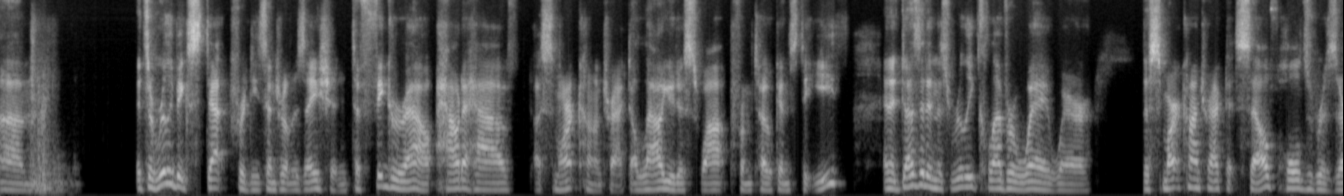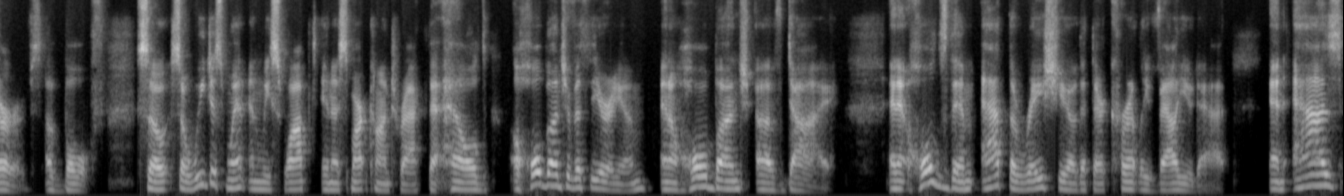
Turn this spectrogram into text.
um, it's a really big step for decentralization to figure out how to have a smart contract allow you to swap from tokens to ETH. And it does it in this really clever way where the smart contract itself holds reserves of both. So, so we just went and we swapped in a smart contract that held a whole bunch of Ethereum and a whole bunch of DAI. And it holds them at the ratio that they're currently valued at. And as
